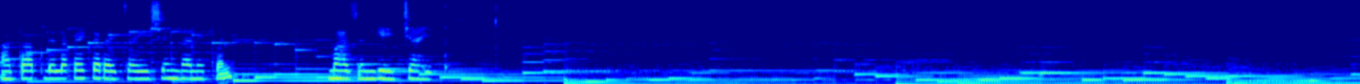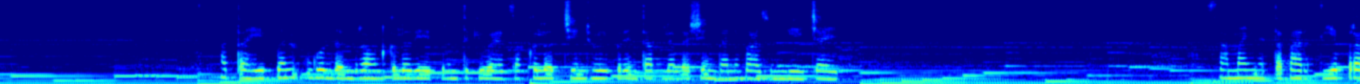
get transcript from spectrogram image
आता आपल्याला काय करायचं आहे? शेंगदाणे पण भाजून घ्यायचे आहेत. आता हे पण गोल्डन ब्राऊन कलर येईपर्यंत किंवा ह्याचा कलर चेंज होईपर्यंत आपल्याला शेंगदाणे भाजून घ्यायचे आहेत. सामान्यतः भारतीय प्रा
